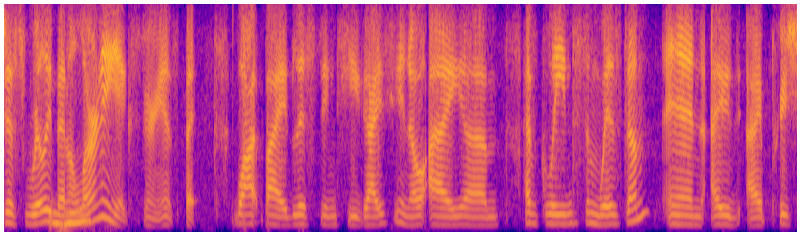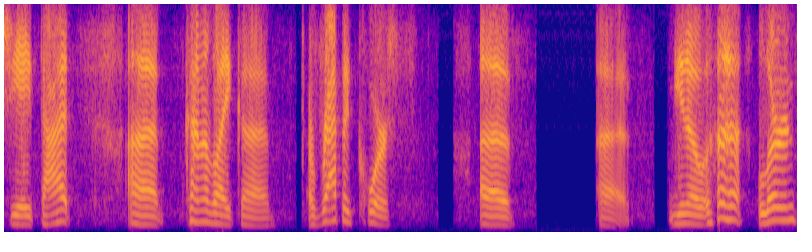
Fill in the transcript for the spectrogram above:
just really been a Mhm. learning experience, but what by listening to you guys, you know, I um have gleaned some wisdom and I I appreciate that. Uh kind of like a a rapid course of uh you know, learn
